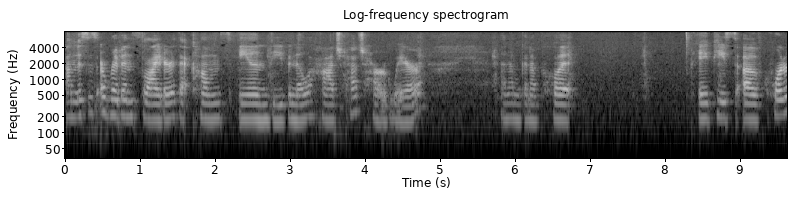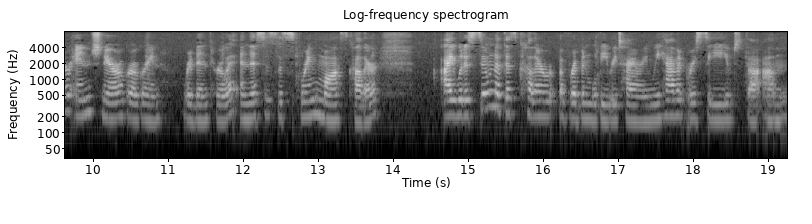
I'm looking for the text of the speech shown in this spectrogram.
um, this is a ribbon slider that comes in the Vanilla Hodgepodge hardware. And I'm going to put a piece of quarter inch narrow grosgrain ribbon through it. And this is the Spring Moss color. I would assume that this color of ribbon will be retiring. We haven't received the um,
